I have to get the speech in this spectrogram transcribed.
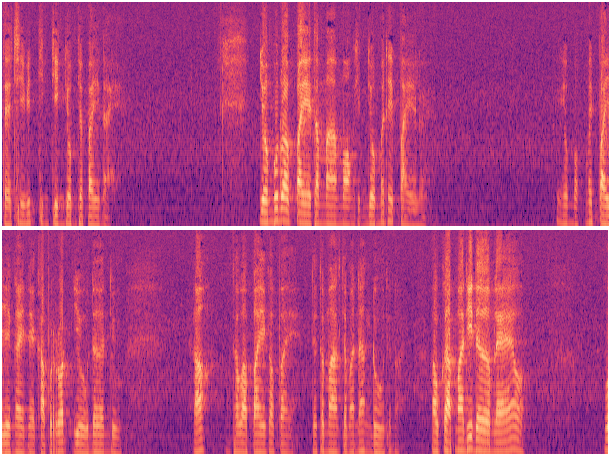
แต่ชีวิตจริง ๆ โยมจะไปไหน โยมพูดว่าไปตมามองเห็นโยมไม่ได้ไปเลยโยมบอกไม่ไปยังไงเนี่ยขับรถอยู่เดินอยู่ เอาถ้าว่าไปก็ไป เดี๋ยวตมาจะมานั่งดูท่หน่อย เอากลับมาที่เดิมแล้ว ว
